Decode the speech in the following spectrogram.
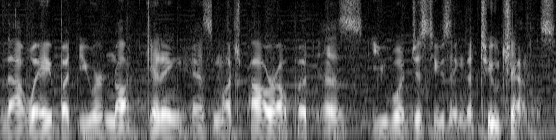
that way, but you are not getting as much power output as you would just using the two channels.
